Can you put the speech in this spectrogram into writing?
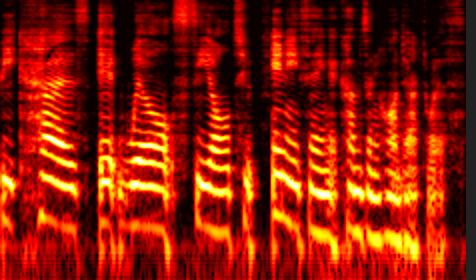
because it will seal to anything it comes in contact with.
